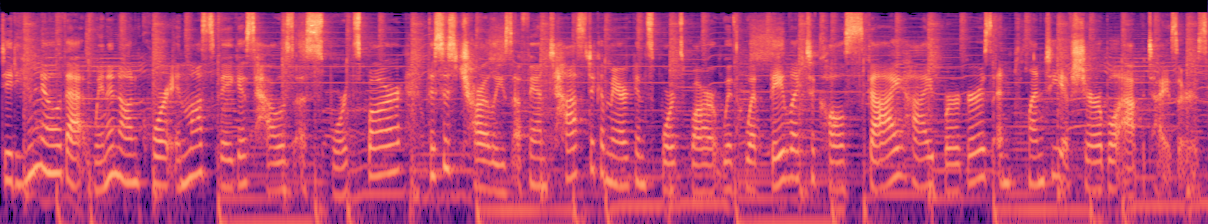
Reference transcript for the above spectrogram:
Did you know that Wynn and Encore in Las Vegas house a sports bar? This is Charlie's, a fantastic American sports bar with what they like to call sky high burgers and plenty of shareable appetizers.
